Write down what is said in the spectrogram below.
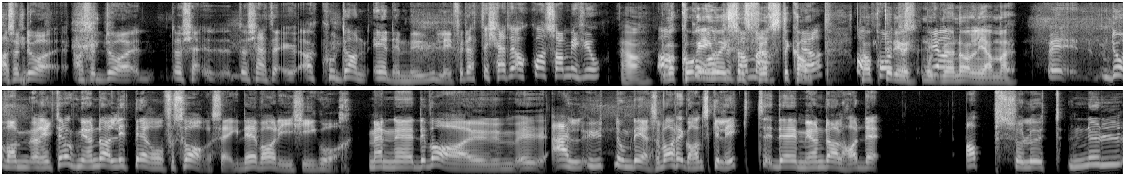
Altså, da, altså, da, da, da, kjente jeg Hvordan er det mulig? For dette skjedde akkurat samme i fjor. Ja, Det var Kåre Ingebrigtsens første kamp. Ja, Tapte de mot ja. Mjøndalen hjemme. Eh, da var riktignok Mjøndalen litt bedre å forsvare seg. Det var de ikke i går. Men eh, det var eh, Utenom det så var det ganske likt. Det Mjøndalen hadde absolutt null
